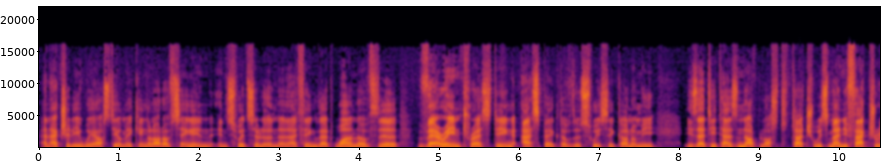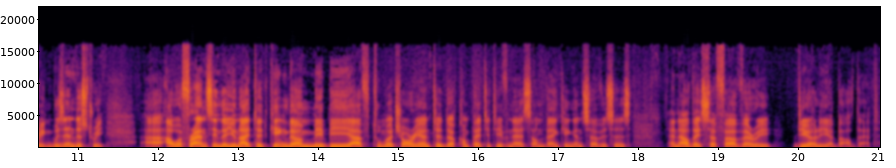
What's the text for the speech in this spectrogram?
And actually, we are still making a lot of things in, in Switzerland. And I think that one of the very interesting aspects of the Swiss economy is that it has not lost touch with manufacturing, with industry. Uh, our friends in the United Kingdom maybe have too much oriented their competitiveness on banking and services, and now they suffer very dearly about that.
